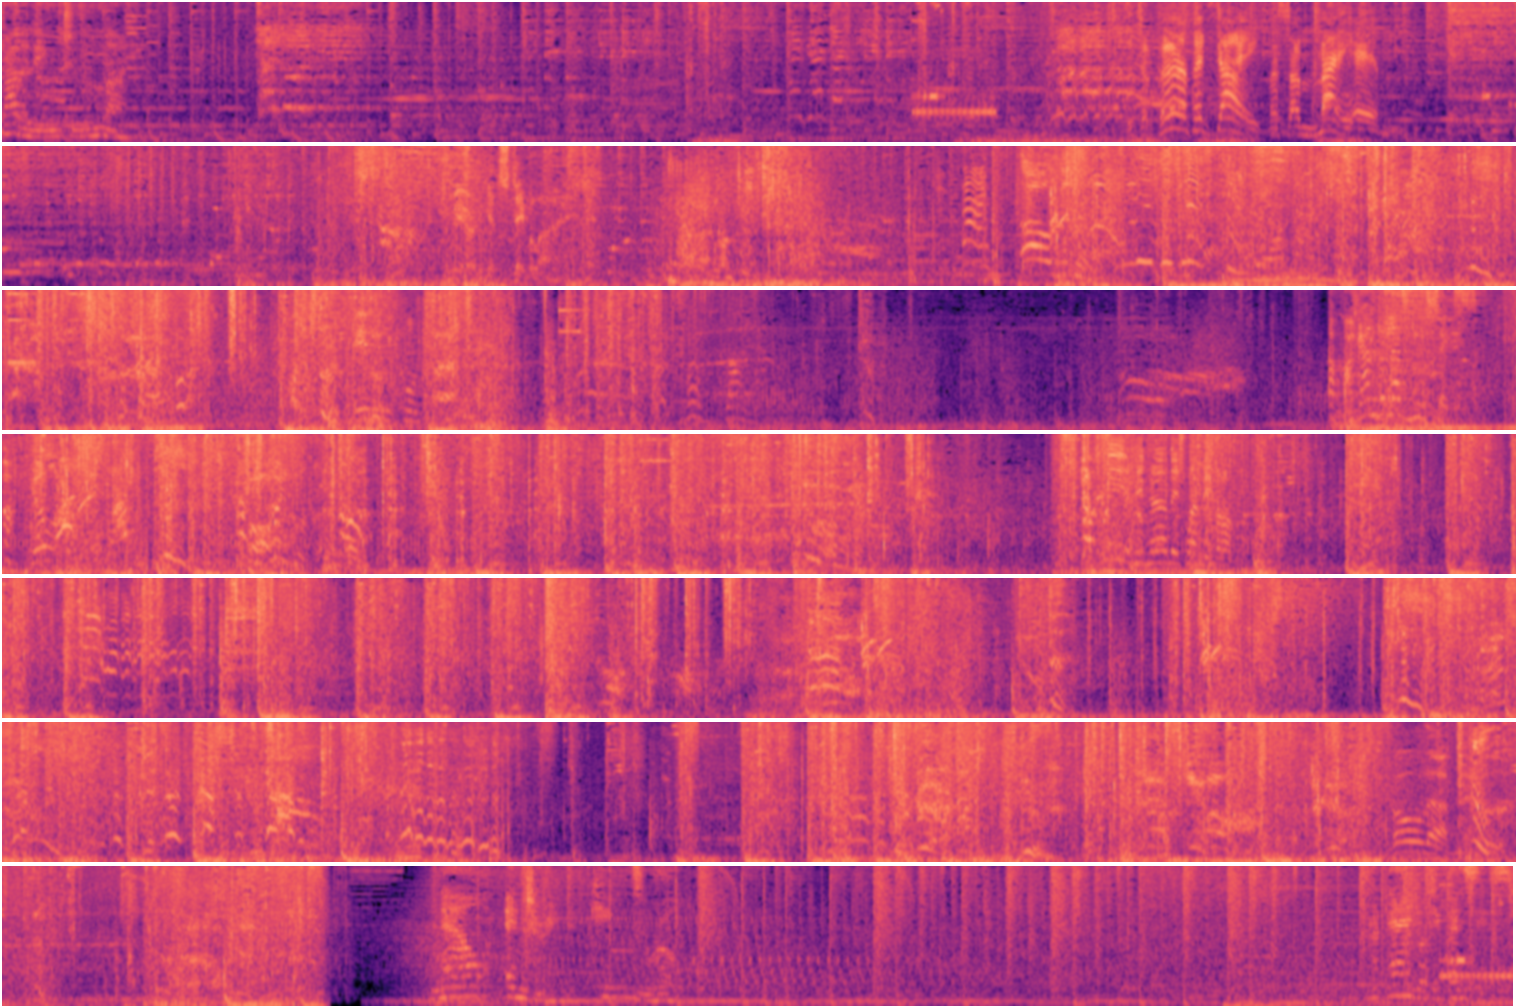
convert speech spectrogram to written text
Traveling to Mumbai. It's a perfect day for some mayhem. Come here and get stabilized. I'll just oh, leave エンディコンタ entering King's Row. Prepare your defenses.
